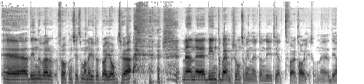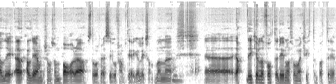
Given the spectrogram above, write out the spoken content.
Eh, det innebär förhoppningsvis att man har gjort ett bra jobb tror jag. Men eh, det är inte bara en person som vinner utan det är ett helt företag. Liksom. Eh, det är aldrig, aldrig en person som bara står för SEO framstegen. Liksom. Men mm. ja, det är kul att ha fått det. Det är någon form av kvitto på att det,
